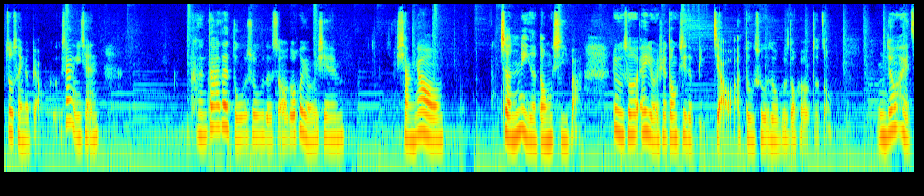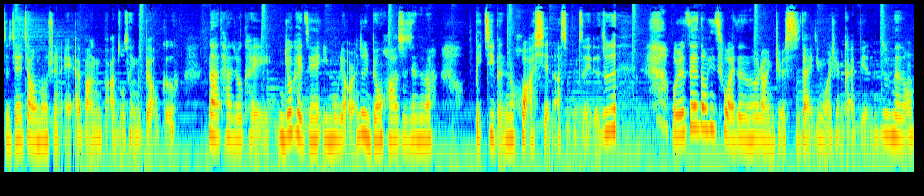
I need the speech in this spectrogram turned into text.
做成一个表格。像以前可能大家在读书的时候都会有一些想要整理的东西吧，例如说，哎、有一些东西的比较啊，读书的时候不是都会有这种。你就可以直接叫 Notion AI 帮你把它做成一个表格，那它就可以，你就可以直接一目了然，就你不用花时间在那笔记本那边画线啊什么之类的。就是我觉得这些东西出来，真的会让你觉得时代已经完全改变了，就是那种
